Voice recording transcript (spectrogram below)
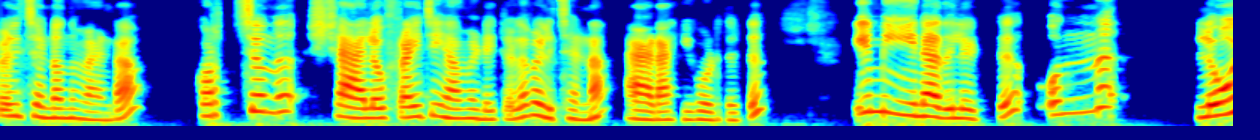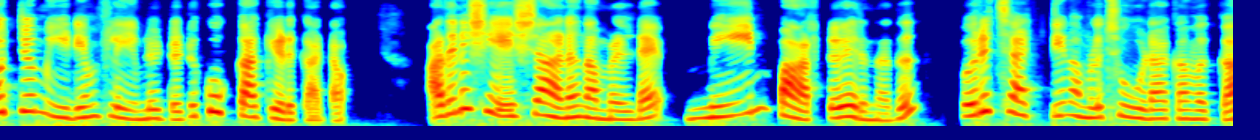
വെളിച്ചെണ്ണ ഒന്നും വേണ്ട. കുറച്ചൊന്ന് ഷാലോ ഫ്രൈ ചെയ്യാൻ വേണ്ടിയിട്ടുള്ള വെളിച്ചെണ്ണ ആഡ് ആക്കി കൊടുത്തിട്ട് ഈ മീൻ അതിലിട്ട് ഒന്ന് ലോ ടു മീഡിയം ഫ്ലെയിമിലിട്ടിട്ട് കുക്കാക്കി എടുക്കാം കേട്ടോ അതിനുശേഷമാണ് നമ്മളുടെ മെയിൻ പാർട്ട് വരുന്നത്. ഒരു ചട്ടി നമ്മൾ ചൂടാക്കാൻ വെക്കുക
